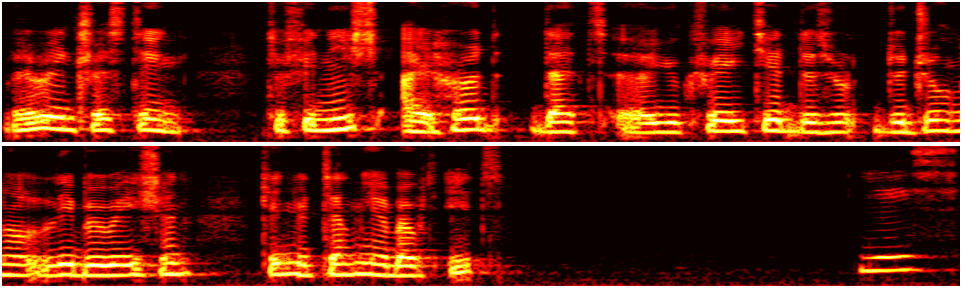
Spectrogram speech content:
Very interesting. To finish, I heard that uh, you created the, the journal Liberation. Can you tell me about it? Yes,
